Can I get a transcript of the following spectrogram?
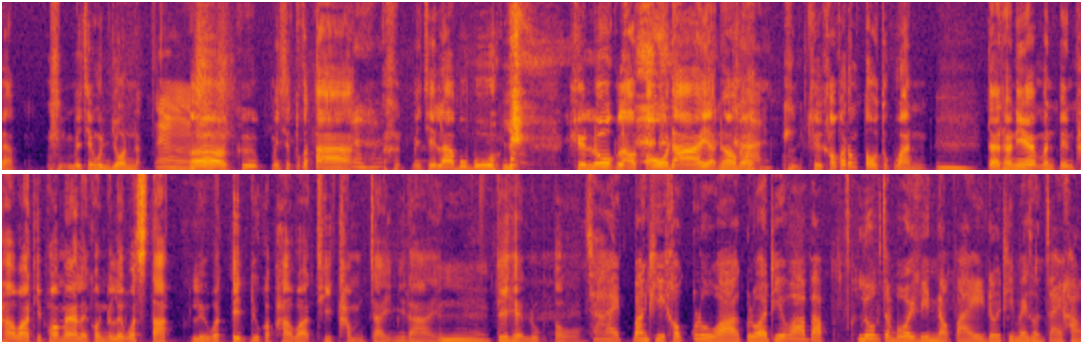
แบบ ไม่ใช่หุ่นยนต์อะอืมเออ คือไม่ใช่ตุ๊กตา ไม่ใช่ลาบูบู คือลูกเราโตได้อะนึกออกไหมค่ะคือเขาก็ต้องโตทุกวันอืมแต่เท่านี้มันเป็นภาวะที่พ่อแม่หลายคนก็เรียกว่า stuck หรือว่าติดอยู่กับภาวะที่ทำใจไม่ได้อืมที่เห็นลูกโต ใช่ บางทีเขากลัวกลัวที่ว่าแบบลูกจะโบยบินออกไป โดยที่ไม่สนใจเขา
